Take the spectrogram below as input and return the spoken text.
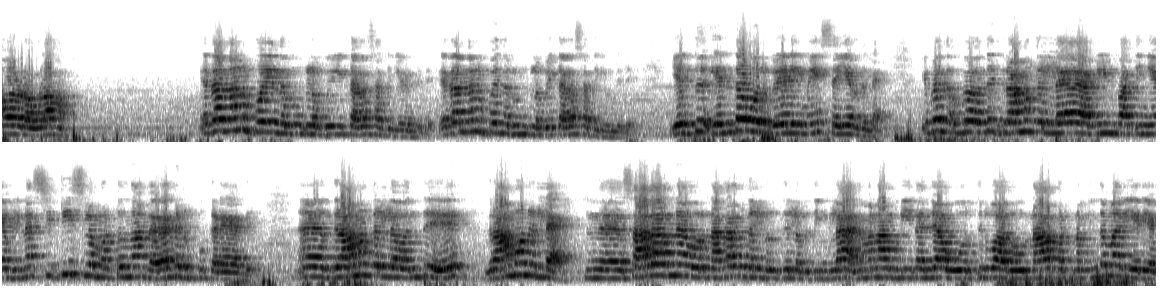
அவளோட உலகம். எதா இருந்தாலும் போய் அந்த ரூம்குள்ளே போய் கதை சாத்திக்க வேண்டியது. எதா இருந்தாலும் போய் அந்த ரூம்குள்ளே போய் கதை சாத்திக்க வேண்டியது. எது எந்த ஒரு வேலையுமே செய்யறதில்ல. இப்போ இந்த இப்போ வந்து கிராமங்களில் அப்படின்னு பார்த்தீங்க அப்படின்னா சிட்டிஸில் மட்டும்தான் விறகடுப்பு கிடையாது. கிராமங்களில் வந்து கிராமம்னு இல்லை. இந்த சாதாரண ஒரு நகரங்கள் இருக்குல்ல பார்த்தீங்களா இந்த மன்னார்குடி தஞ்சாவூர் திருவாரூர் நாகப்பட்டினம் இந்த மாதிரி ஏரியா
